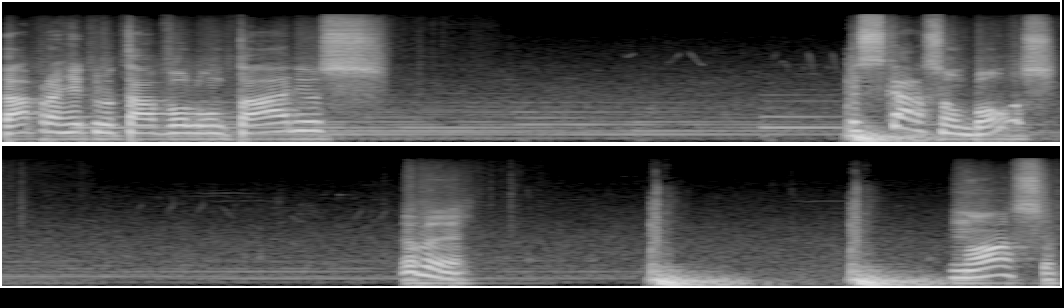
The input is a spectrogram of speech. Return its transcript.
Dá pra recrutar voluntários. Esses caras são bons? Deixa eu ver. Nossa.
